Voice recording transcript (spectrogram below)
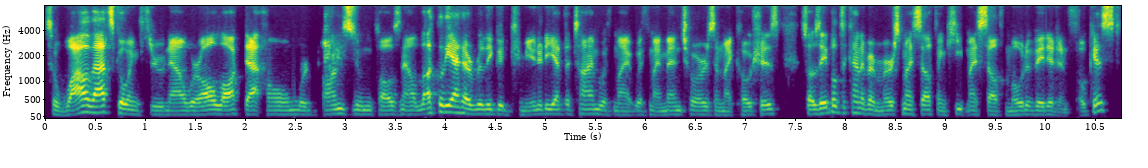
So while that's going through now, we're all locked at home. We're on Zoom calls now. Luckily, I had a really good community at the time with my with my mentors and my coaches. So I was able to kind of immerse myself and keep myself motivated and focused.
